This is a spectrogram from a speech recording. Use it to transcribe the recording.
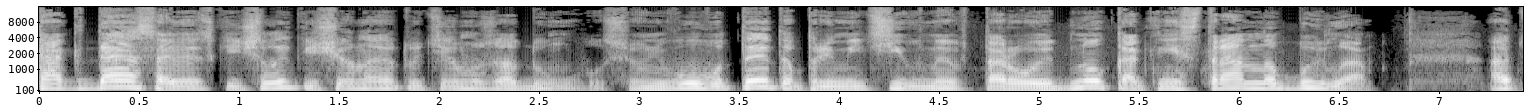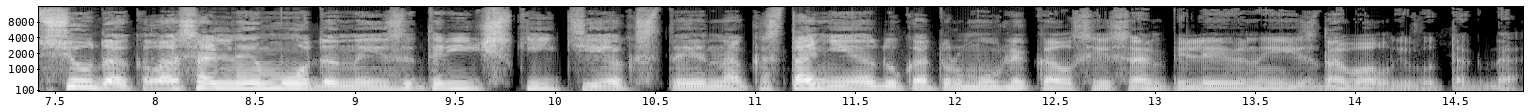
Тогда советский человек еще на эту тему задумывался. У него вот это примитивное второе дно, как ни странно, было. Отсюда колоссальная мода на эзотерические тексты, на Кастанеду, которым увлекался и сам Пелевин, и издавал его тогда,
